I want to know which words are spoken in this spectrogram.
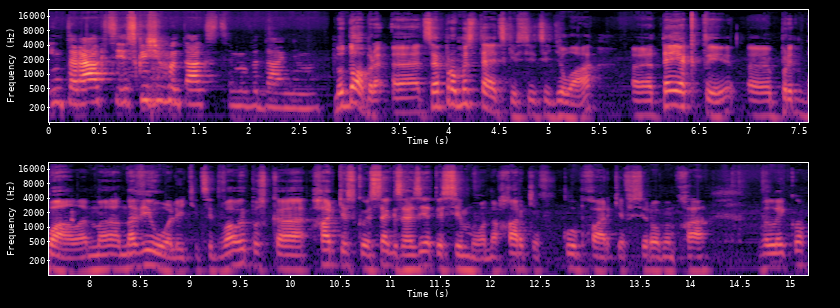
інтеракції, скажімо так, з цими виданнями. Ну добре, це про мистецькі всі ці діла. Те, як ти придбала на, на Віоліті ці два випуска харківської секс-газети Сімона, Харків, клуб Харків, Сіро МХ велико.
